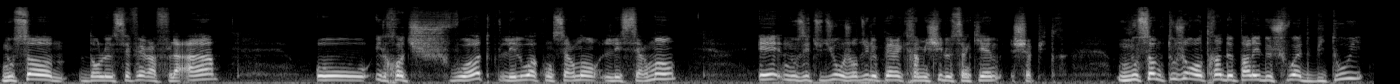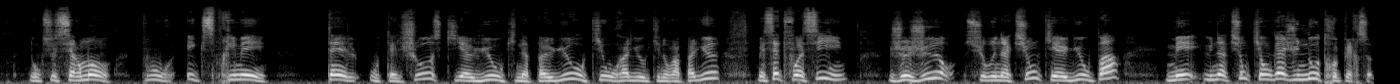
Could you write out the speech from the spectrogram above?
Nous sommes dans le Sefer Afla'a au Ilchot Shvuot, les lois concernant les serments, et nous étudions aujourd'hui le Père Ramishi, le cinquième chapitre. Nous sommes toujours en train de parler de Shvuot Bitouille, donc ce serment pour exprimer telle ou telle chose qui a eu lieu ou qui n'a pas eu lieu, ou qui aura lieu ou qui n'aura pas lieu. Mais cette fois-ci, je jure sur une action qui a eu lieu ou pas, mais une action qui engage une autre personne.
